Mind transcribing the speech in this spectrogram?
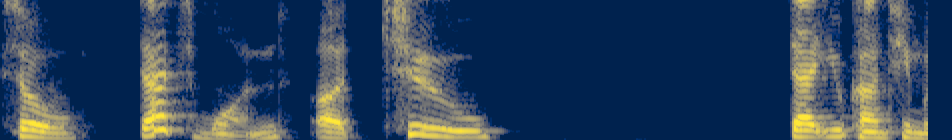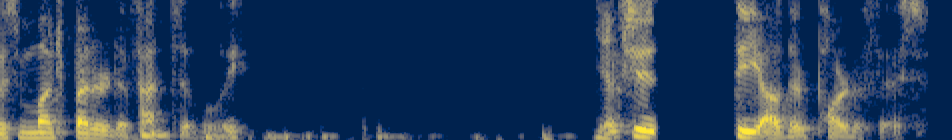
So that's one. Uh, two, that UConn team was much better defensively. Yes. Which is the other part of this.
